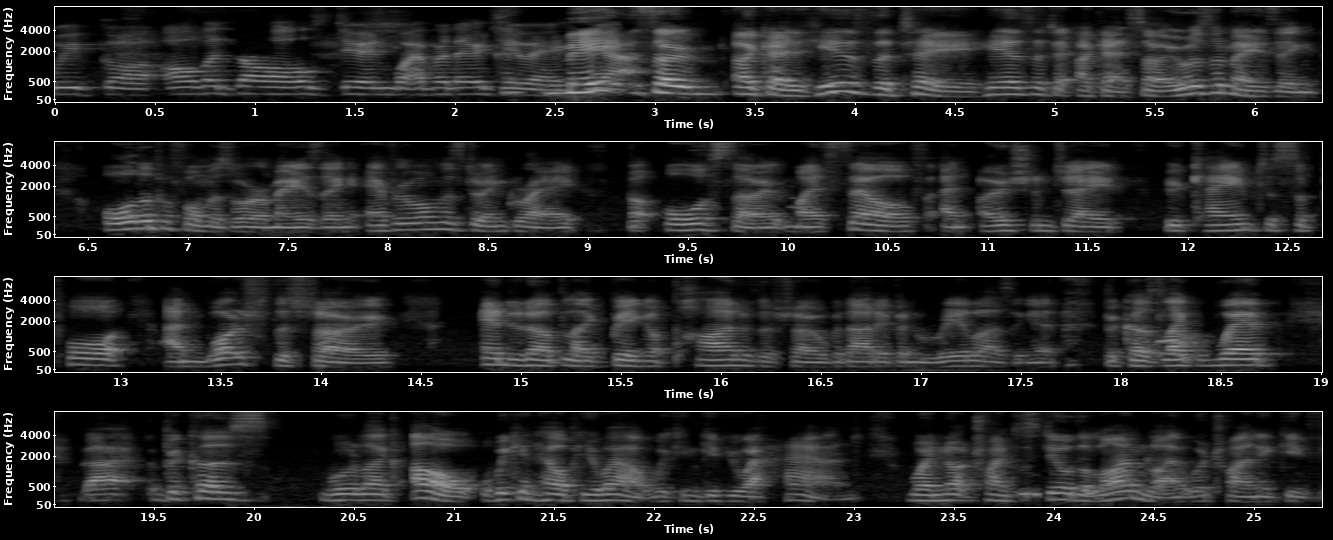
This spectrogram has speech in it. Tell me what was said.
We've got all the dolls doing whatever they're doing. Me, Yeah. so okay. Here's the tea. Here's the tea. Okay, so it was amazing. All the performers were amazing. Everyone was doing great. But also myself and Ocean Jade, who came to support and watch the show, ended up like being a part of the show without even realizing it because like we're uh, because we're like oh we can help you out. We can give you a hand. We're not trying to steal the limelight. We're trying to give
